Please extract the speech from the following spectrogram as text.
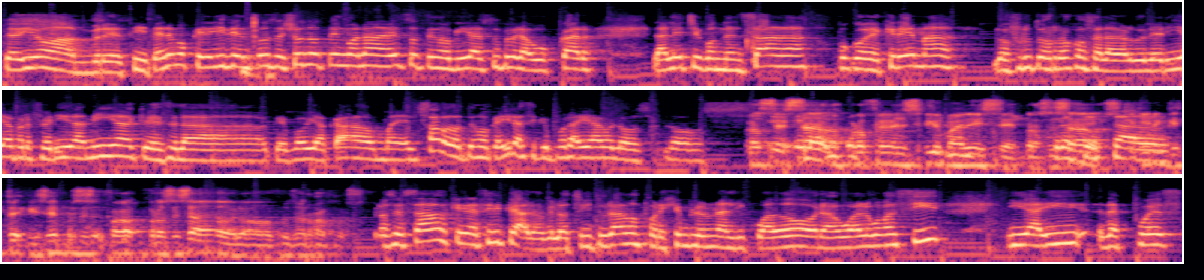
Te dio hambre, sí. Tenemos que ir entonces. Yo no tengo nada de eso, tengo que ir al súper a buscar la leche condensada, un poco de crema, los frutos rojos a la verdulería preferida mía, que es la que voy acá. El sábado tengo que ir, así que por ahí hago los. los Procesados, eh, profe, encima dice. Procesados. Procesados. Que quieren que, esté- que sean proces- procesados los frutos rojos. Procesados quiere decir, claro, que los trituramos, por ejemplo, en una licuadora o algo así, y ahí después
